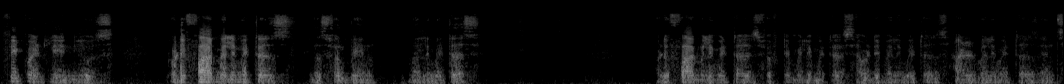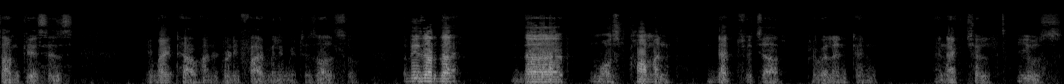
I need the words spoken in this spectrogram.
frequently in use. 25 millimeters, this will be in millimeters, 25 millimeters, 50 millimeters, 70 millimeters, 100 millimeters. In some cases, you might have 125 millimeters also. These are the, the most common depths which are prevalent in, in actual use.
